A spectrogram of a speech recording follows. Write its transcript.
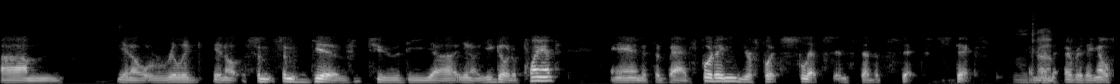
Um, you know, really, you know, some some give to the, uh, you know, you go to plant, and it's a bad footing. Your foot slips instead of six sticks, okay. and then everything else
